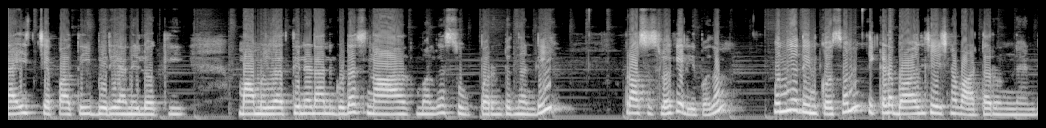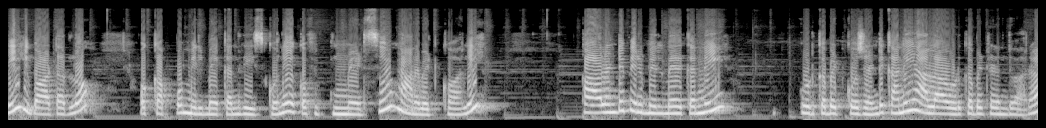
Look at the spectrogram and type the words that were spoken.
రైస్ చపాతీ బిర్యానీలోకి మామూలుగా తినడానికి కూడా నార్మల్గా సూపర్ ఉంటుందండి. ప్రాసెస్లోకి వెళ్ళిపోదాం. ముందుగా దీనికోసం ఇక్కడ బాయిల్ చేసిన వాటర్ ఉందండి. ఈ వాటర్లో ఒక కప్పు మిల్ మేకర్ని తీసుకొని ఒక ఫిఫ్టీన్ మినిట్స్ నానబెట్టుకోవాలి. కావాలంటే మీరు మిల్ మేకర్ని ఉడకబెట్టుకోవచ్చండి. కానీ అలా ఉడకబెట్టడం ద్వారా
